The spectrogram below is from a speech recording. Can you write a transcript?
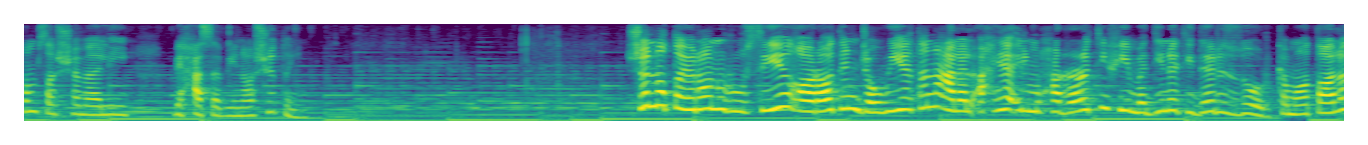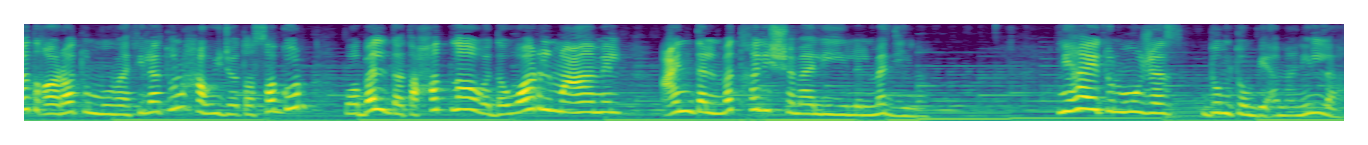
حمص الشمالي بحسب ناشطين. شن الطيران الروسي غارات جوية على الأحياء المحررة في مدينة دير الزور كما طالت غارات مماثلة حويجة صقر وبلدة حطلة ودوار المعامل عند المدخل الشمالي للمدينة نهاية الموجز دمتم بأمان الله.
